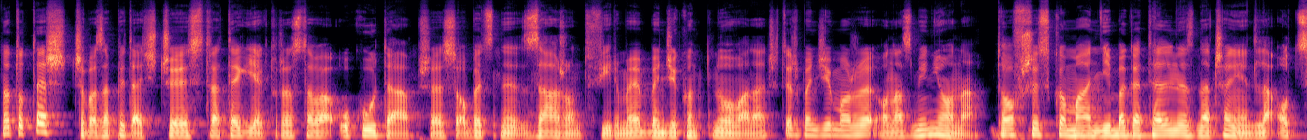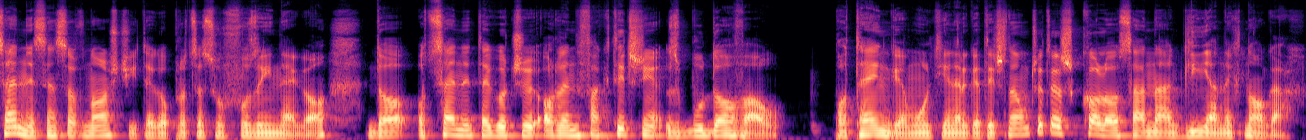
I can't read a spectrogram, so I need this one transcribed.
no to też trzeba zapytać, czy strategia, która została ukuta przez obecny zarząd firmy, będzie kontynuowana, czy też będzie może ona zmieniona. To wszystko ma niebagatelne znaczenie dla oceny sensowności tego procesu fuzyjnego, do oceny tego, czy Orlen faktycznie zbudował potęgę multienergetyczną, czy też kolosa na glinianych nogach.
